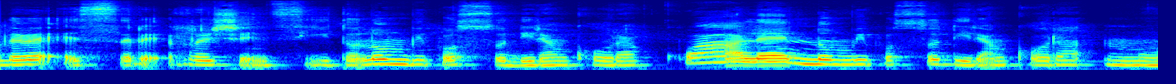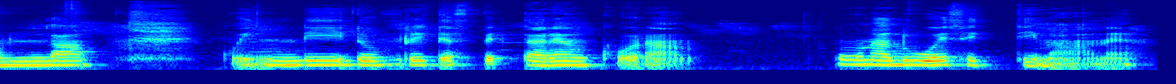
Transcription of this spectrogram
deve essere recensito. Non vi posso dire ancora quale, non vi posso dire ancora nulla, quindi dovrete aspettare ancora una o due settimane.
